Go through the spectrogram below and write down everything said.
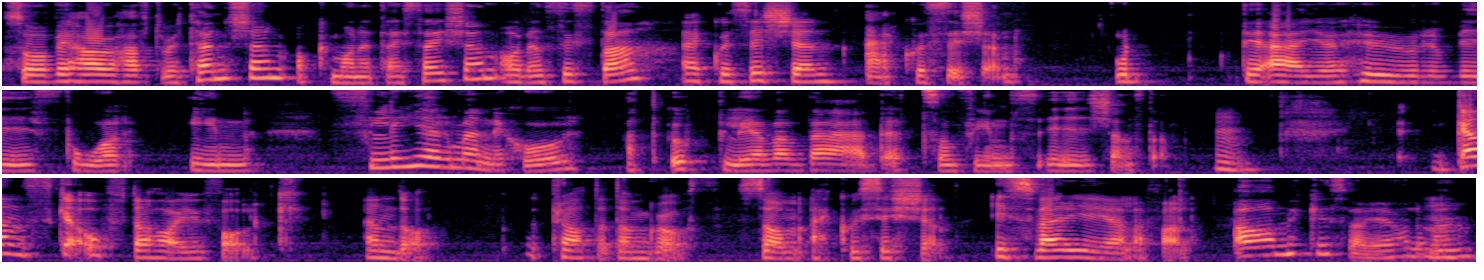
Så vi har haft retention och monetization och den sista Acquisition. acquisition. Och det är ju hur vi får in fler människor att uppleva värdet som finns i tjänsten. Ganska ofta har ju folk ändå pratat om growth som acquisition. I Sverige i alla fall. Ja, mycket i Sverige, jag håller med.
